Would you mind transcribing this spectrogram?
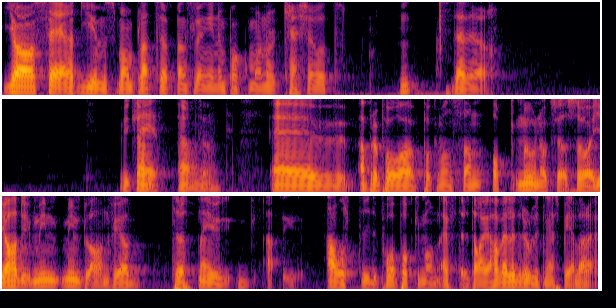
Jag ser ett gym som har en plats öppen, slänger in en Pokémon och cashar ut. Mm. Det gör. Vi kan, är ja. Eh, apropå Pokémon Sun och Moon också, så jag hade min, min plan, för jag tröttnar ju alltid på Pokémon efter ett tag. Jag har väldigt roligt när jag spelar det.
